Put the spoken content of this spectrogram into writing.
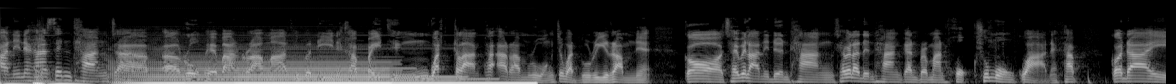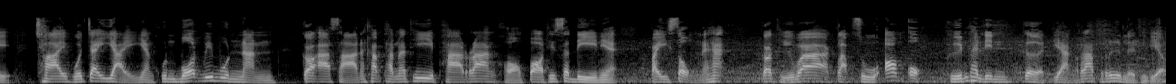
การนี้นะฮะเส้นทางจากโรงพยาบาลรามาธิบดีนะครับไปถึงวัดกลางพระอารามหลวงจังหวัดบุรีรัมย์เนี่ยก็ใช้เวลาในเดินทาง ใช้เวลาเดินทางกันประมาณ 6 ชั่วโมงกว่านะครับก็ได้ชายหัวใจใหญ่อย่างคุณโบ๊ทวิบุญนันก็อาสานะครับทำหน้าที่พาร่างของปอทฤษฎีเนี่ยไปส่งนะฮะก็ถือว่ากลับสู่อ้อมอกผืนแผ่นดินเกิดอย่างราบรื่นเลยทีเดียว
